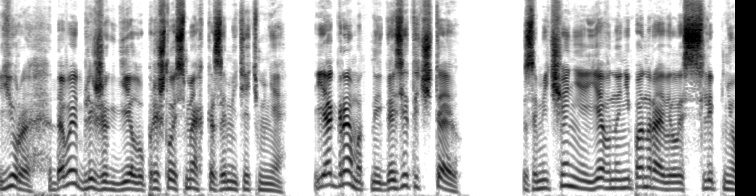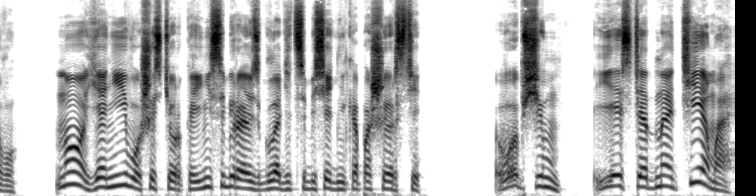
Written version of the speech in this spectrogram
«Юра, давай ближе к делу», пришлось мягко заметить мне. «Я грамотный, газеты читаю. Замечание явно не понравилось Слепневу. Но я не его шестерка и не собираюсь гладить собеседника по шерсти. В общем, есть одна тема.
